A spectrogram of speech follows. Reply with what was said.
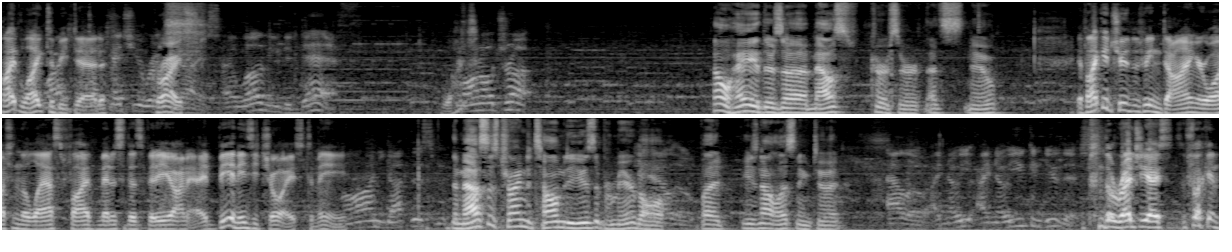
I'd like to be can't I dead. catch you, Red Christ. Dice? I love you to death. Come on, What? Ultra. Oh, hey, there's a mouse cursor. That's new. If I could choose between dying or watching the last five minutes of this video, I mean, it'd be an easy choice to me. Come on, you got this. The mouse is trying to tell him to use the Premiere Ball, hello. but he's not listening to it. Aloe, I know you. I know you can do this. the Regice, fucking,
